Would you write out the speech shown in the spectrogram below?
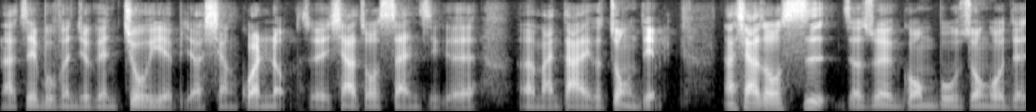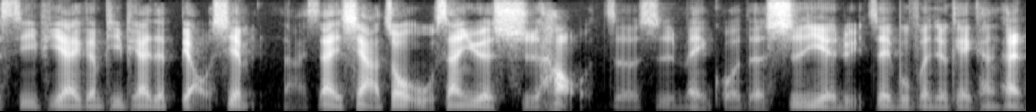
那这部分就跟就业比较相关了，所以下周三这个呃蛮大的一个重点。那下周四则是会公布中国的 CPI 跟 PPI 的表现，那在下周五三月十号则是美国的失业率，这部分就可以看看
